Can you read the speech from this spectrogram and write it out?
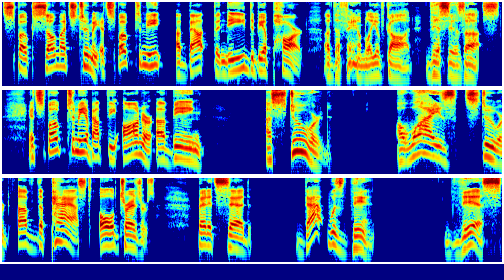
spoke so much to me. It spoke to me about the need to be a part of the family of God. This is us. It spoke to me about the honor of being a steward a wise steward of the past old treasures. But it said, that was then. This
